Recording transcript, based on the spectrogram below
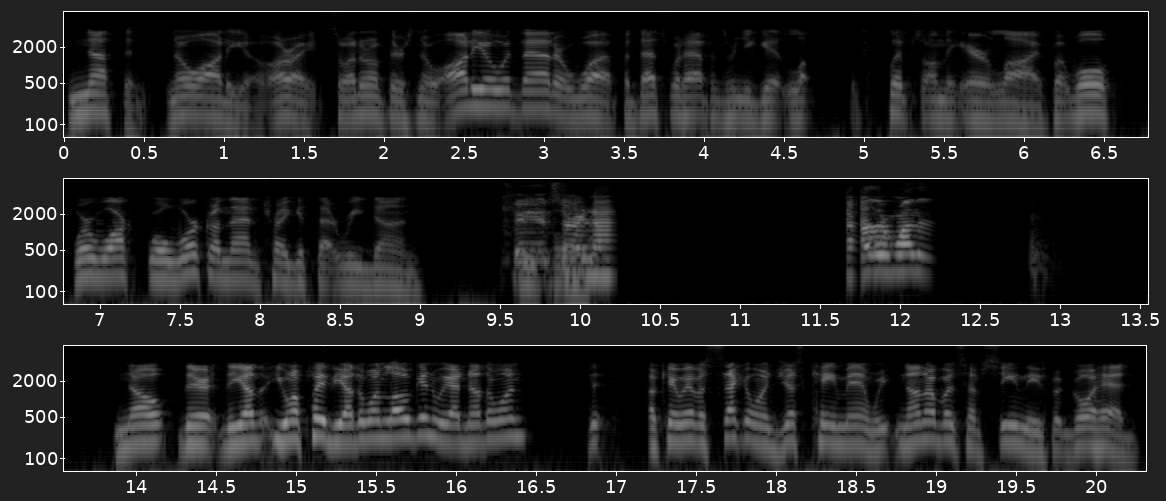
Nothing. No audio. All right. So I don't know if there's no audio with that or what, but that's what happens when you get lo- clips on the air live. But we'll we'll work we'll work on that and try to get that redone. Okay. Is there another one? No. There. The other. You want to play the other one, Logan? We got another one. Okay. We have a second one just came in. We none of us have seen these, but go ahead.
